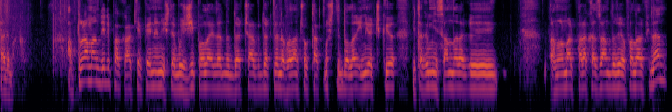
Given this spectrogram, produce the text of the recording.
Hadi bakalım. Abdurrahman Dilipak AKP'nin işte bu jip olaylarını 4x4'lerine falan çok takmıştı. Dolar iniyor çıkıyor. Bir takım insanlara e, anormal para kazandırıyor falan filan.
